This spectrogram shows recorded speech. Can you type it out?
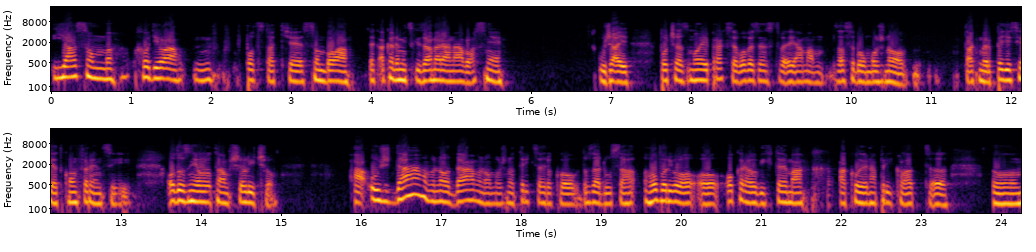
ja som chodila, v podstate som bola tak akademicky zameraná vlastne už aj počas mojej praxe vo väzenstve. Ja mám za sebou možno takmer 50 konferencií. Odoznelo tam všeličo a už dávno, dávno, možno 30 rokov dozadu sa hovorilo o okrajových témach, ako je napríklad um,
